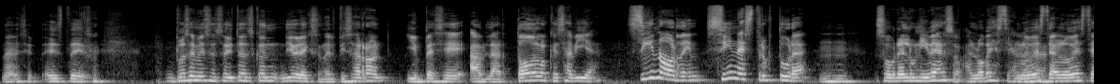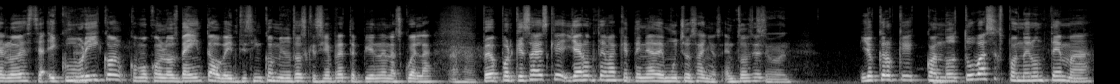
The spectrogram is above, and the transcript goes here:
No, este. Puse mis esferitas con Durex en el pizarrón y empecé a hablar todo lo que sabía, sin orden, sin estructura, sobre el universo, a lo bestia, a lo bestia, a lo bestia, a lo bestia. Y cubrí con, como con los 20 o 25 minutos que siempre te piden en la escuela. Ajá. Pero porque sabes que ya era un tema que tenía de muchos años. Entonces, yo creo que cuando tú vas a exponer un tema,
